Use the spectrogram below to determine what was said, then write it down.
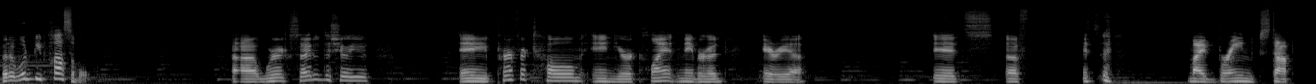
but it would be possible. Uh, we're excited to show you a perfect home in your client neighborhood area. It's a, it's, my brain stopped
